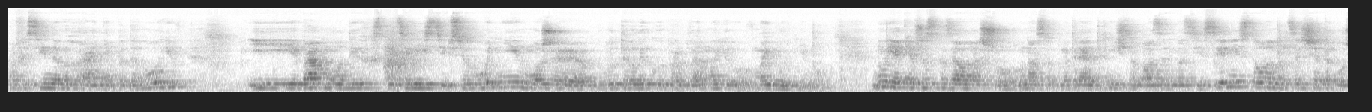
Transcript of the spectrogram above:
професійне вигорання педагогів. І брак молодих спеціалістів сьогодні може бути великою проблемою в майбутньому. Ну, як я вже сказала, що у нас от матеріально-технічна база, у нас є сильні сторони, це ще також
